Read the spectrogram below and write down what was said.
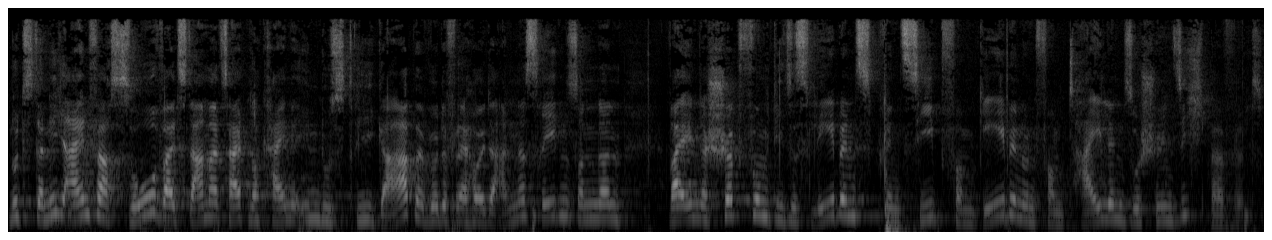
nutzt er nicht einfach so, weil es damals halt noch keine Industrie gab, er würde vielleicht heute anders reden, sondern weil in der Schöpfung dieses Lebensprinzip vom Geben und vom Teilen so schön sichtbar wird.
